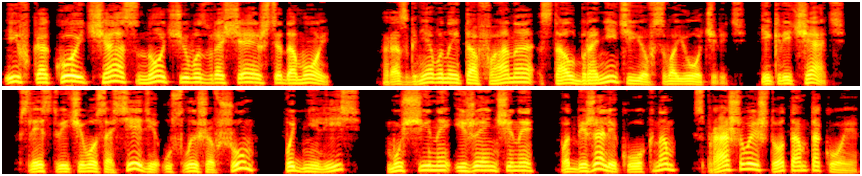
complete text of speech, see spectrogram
и в какой час ночью возвращаешься домой. Разгневанный Тафана стал бронить ее в свою очередь и кричать, вследствие чего соседи, услышав шум, поднялись, мужчины и женщины, подбежали к окнам, спрашивая, что там такое.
